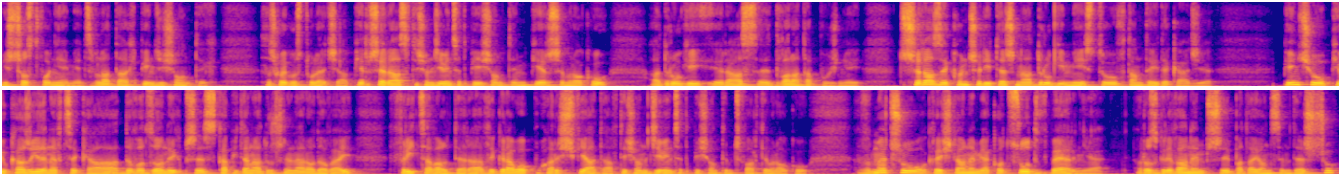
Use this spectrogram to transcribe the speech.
Mistrzostwo Niemiec w latach 50. zeszłego stulecia. Pierwszy raz w 1951 roku, a drugi raz dwa lata później. Trzy razy kończyli też na drugim miejscu w tamtej dekadzie. Pięciu piłkarzy 1FCK, dowodzonych przez kapitana drużyny narodowej Fritza Waltera, wygrało Puchar Świata w 1954 roku w meczu określanym jako cud w Bernie, rozgrywanym przy padającym deszczu,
